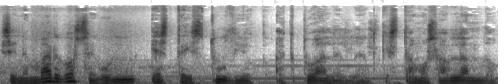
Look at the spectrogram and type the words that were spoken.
Sin embargo, según este estudio actual en el que estamos hablando,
